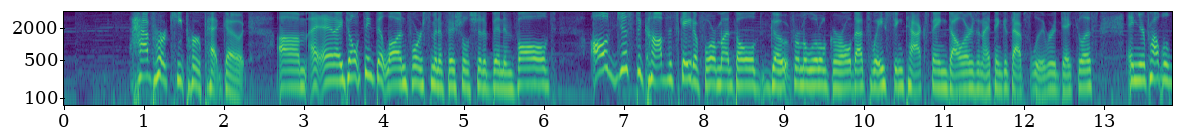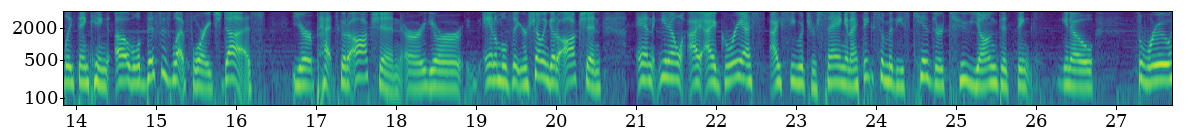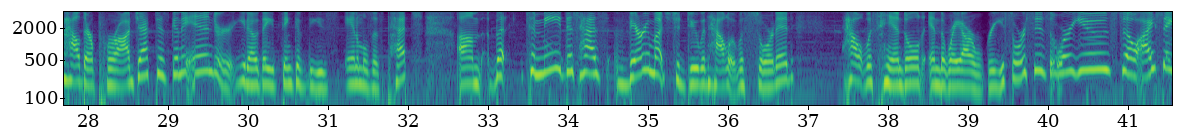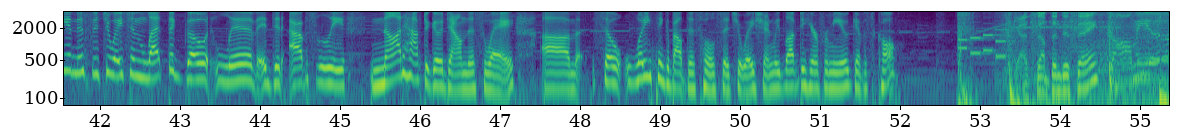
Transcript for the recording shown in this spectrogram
have her keep her pet goat. Um, and I don't think that law enforcement officials should have been involved. All just to confiscate a four-month-old goat from a little girl. That's wasting tax-paying dollars, and I think it's absolutely ridiculous. And you're probably thinking, oh, well, this is what 4-H does. Your pets go to auction, or your animals that you're showing go to auction. And, you know, I, I agree. I, I see what you're saying. And I think some of these kids are too young to think, you know, through how their project is going to end or you know they think of these animals as pets um, but to me this has very much to do with how it was sorted how it was handled and the way our resources were used so i say in this situation let the goat live it did absolutely not have to go down this way um, so what do you think about this whole situation we'd love to hear from you give us a call Got something to say? Call me up.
